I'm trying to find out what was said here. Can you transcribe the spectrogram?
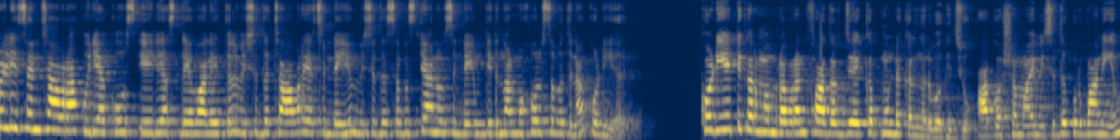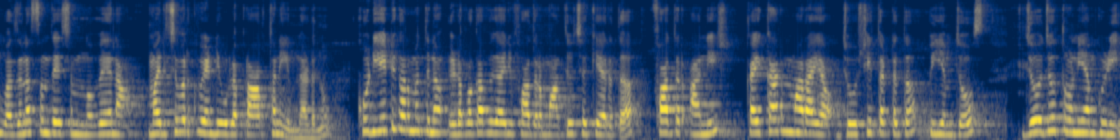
മേൽപ്പള്ളി സെന്റ് ചാവറ കുര്യാക്കോസ് ഏലിയാസ് ദേവാലയത്തിൽ വിശുദ്ധ ചാവറയച്ചന്റെയും വിശുദ്ധ സെബസ്റ്റ്യാനോസിന്റെയും തിരുനാൾ മഹോത്സവത്തിന് കൊടിയേറി. കൊടിയേറ്റ് കർമ്മം റവറൻ ഫാദർ ജേക്കബ് മുണ്ടക്കൽ നിർവഹിച്ചു. ആഘോഷമായി വിശുദ്ധ കുർബാനയും വചന സന്ദേശം നൊവേന മരിച്ചവർക്ക് വേണ്ടിയുള്ള പ്രാർത്ഥനയും നടന്നു. കൊടിയേറ്റ് കർമ്മത്തിന് ഇടവക വികാരി ഫാദർ മാത്യു ചക്കേരത്ത് ഫാദർ അനീഷ് കൈക്കാരന്മാരായ ജോഷി തട്ടത്ത് പി എം ജോസ് ജോജോ തോണിയാംകുഴി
